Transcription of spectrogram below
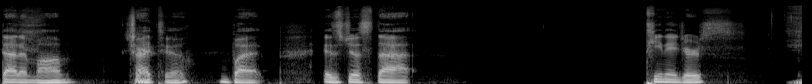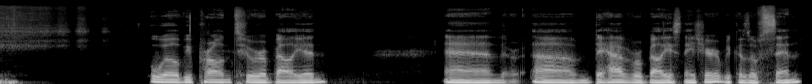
dad and mom tried to, but it's just that teenagers will be prone to rebellion and um, they have a rebellious nature because of sin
